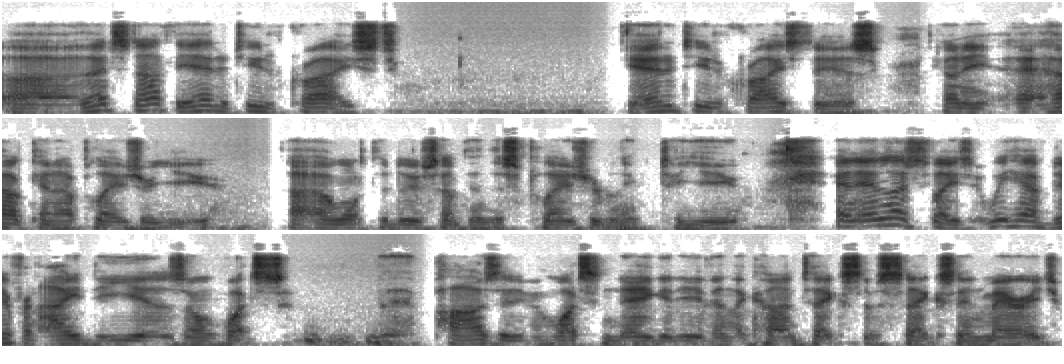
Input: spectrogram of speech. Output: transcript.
uh, that's not the attitude of Christ. The attitude of Christ is, honey, how can I pleasure you? I want to do something that's pleasurable to you. And, and let's face it, we have different ideas on what's positive and what's negative in the context of sex and marriage.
